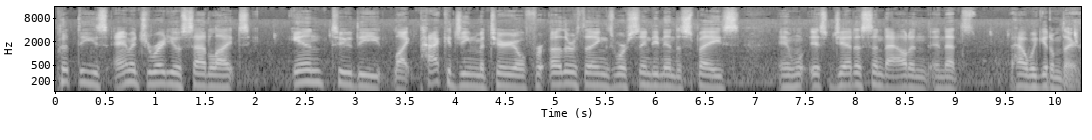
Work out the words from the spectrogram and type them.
put these amateur radio satellites into the like packaging material for other things we're sending into space, and it's jettisoned out, and, and that's how we get them there.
